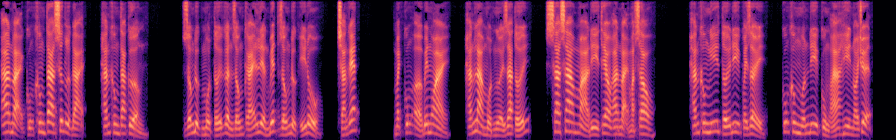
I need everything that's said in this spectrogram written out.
An lại cũng không ta sức lực đại, hắn không ta cường. Giống được một tới gần giống cái liền biết giống được ý đồ, chán ghét. Mạch cũng ở bên ngoài, hắn là một người ra tới, xa xa mà đi theo an lại mặt sau. Hắn không nghĩ tới đi quấy rầy, cũng không muốn đi cùng Á Hi nói chuyện.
